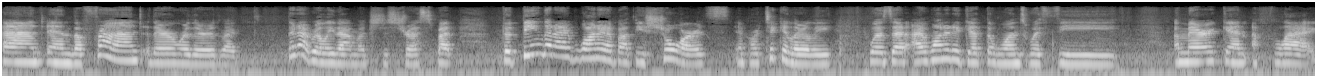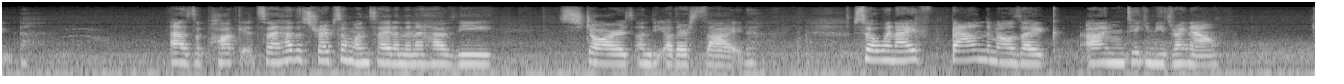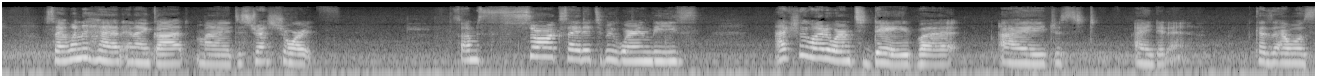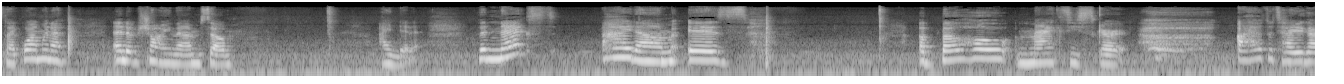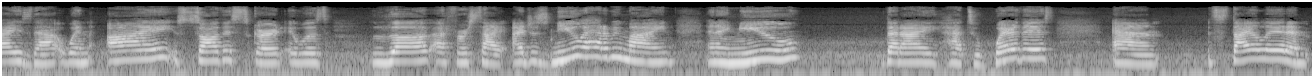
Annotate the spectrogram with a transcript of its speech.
And in the front there where they're like they're not really that much distressed but the thing that I wanted about these shorts in particularly was that I wanted to get the ones with the American flag as a pocket. So I have the stripes on one side and then I have the stars on the other side. So when I found them I was like I'm taking these right now. So I went ahead and I got my distressed shorts. So I'm so excited to be wearing these. I actually wanted to wear them today but I just I didn't because I was like well I'm gonna end up showing them so I did it. The next item is a boho maxi skirt. I have to tell you guys that when I saw this skirt, it was love at first sight. I just knew it had to be mine and I knew that I had to wear this and style it and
